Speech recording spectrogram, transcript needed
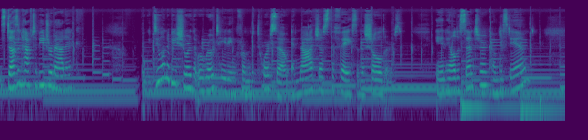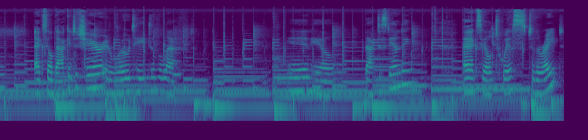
This doesn't have to be dramatic but we do want to be sure that we're rotating from the torso and not just the face and the shoulders. Inhale to center, come to stand. Exhale back into chair and rotate to the left. Inhale, back to standing. Exhale, twist to the right.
